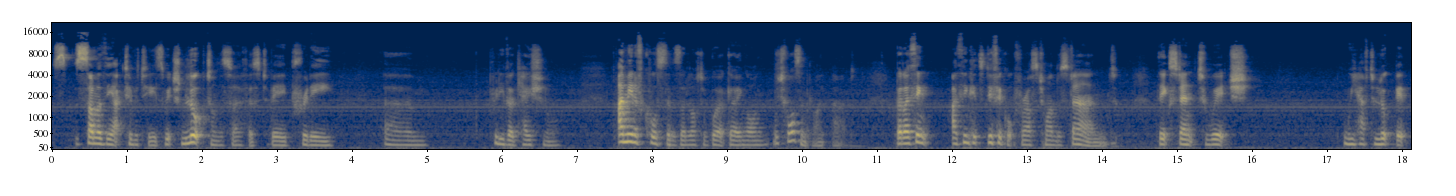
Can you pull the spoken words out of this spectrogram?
some of the activities which looked on the surface to be pretty um, pretty vocational. I mean, of course, there was a lot of work going on which wasn't like that, but I think I think it's difficult for us to understand the extent to which we have to look bit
